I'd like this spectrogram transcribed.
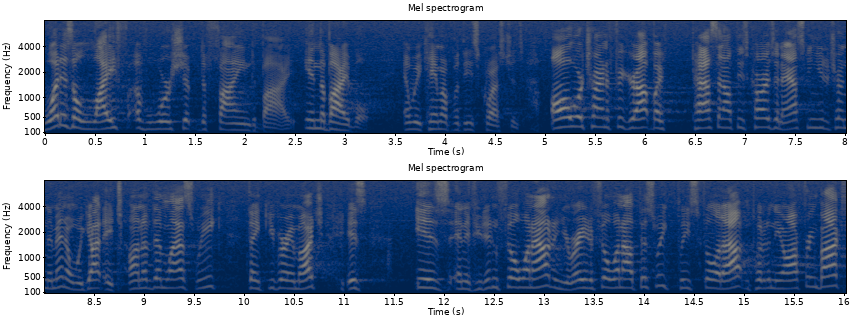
what is a life of worship defined by in the Bible? And we came up with these questions. All we're trying to figure out by passing out these cards and asking you to turn them in, and we got a ton of them last week, thank you very much, is, is and if you didn't fill one out and you're ready to fill one out this week, please fill it out and put it in the offering box.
